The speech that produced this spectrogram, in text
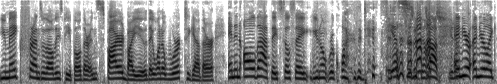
You make friends with all these people. They're inspired by you. They want to work together. And in all that, they still say you don't require the dance skills Yes, for you this don't. job. You don't. And you're and you're like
